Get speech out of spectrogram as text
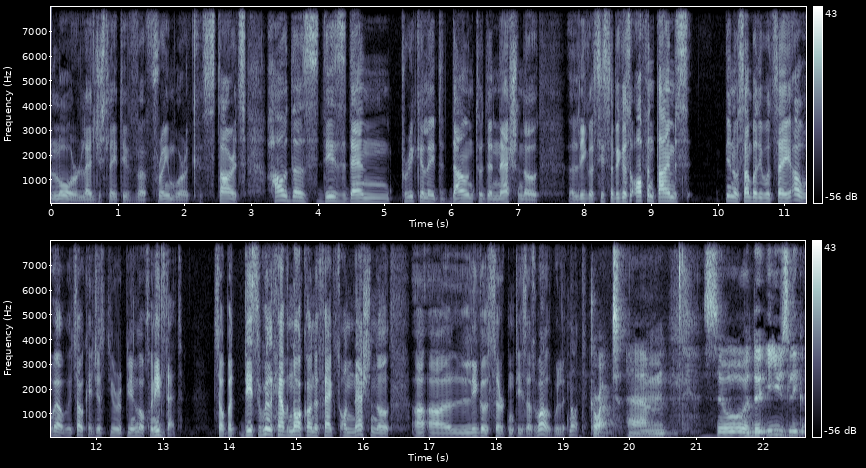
law or legislative uh, framework starts, how does this then percolate down to the national uh, legal system? Because oftentimes, you know, somebody would say, "Oh, well, it's okay, just European law. Who needs that?" So, but this will have knock-on effects on national uh, uh, legal certainties as well, will it not? Correct. Um, so the EU's, legal,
